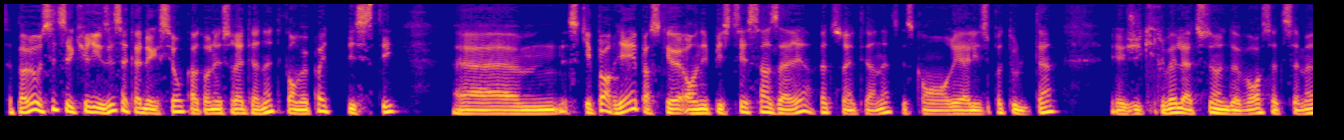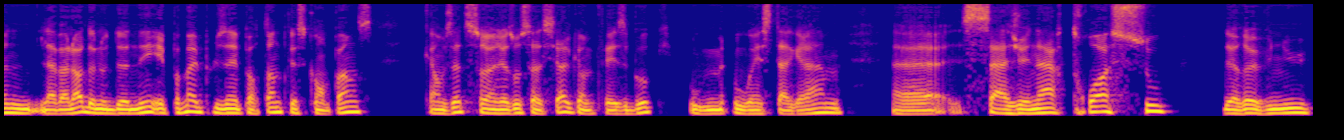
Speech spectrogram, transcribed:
Ça permet aussi de sécuriser sa connexion quand on est sur Internet et qu'on veut pas être pisté. Euh, ce qui est pas rien parce qu'on est pisté sans arrêt en fait sur Internet. C'est ce qu'on réalise pas tout le temps. Et j'écrivais là-dessus dans le devoir cette semaine. La valeur de nos données est pas mal plus importante que ce qu'on pense quand vous êtes sur un réseau social comme Facebook ou, Instagram, euh, ça génère trois sous de revenus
